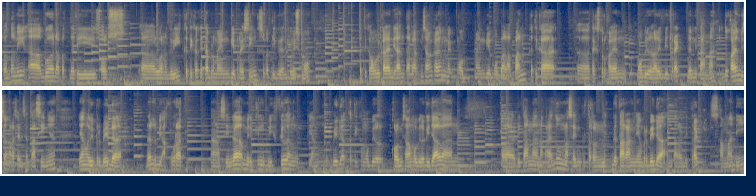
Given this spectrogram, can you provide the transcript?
Contoh nih uh, gue dapat dari source uh, luar negeri ketika kita bermain game racing seperti Gran Turismo ketika mobil kalian di antara misalkan kalian main, game mobile balapan ketika uh, tekstur kalian mobil lari di track dan di tanah itu kalian bisa ngerasain sensasinya yang lebih berbeda dan lebih akurat. Nah sehingga memiliki lebih feel yang yang berbeda ketika mobil kalau misalkan mobil lagi jalan uh, di tanah. Nah kalian tuh merasain getaran getaran yang berbeda antara di track sama di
